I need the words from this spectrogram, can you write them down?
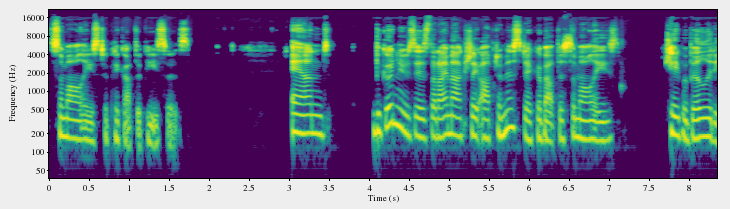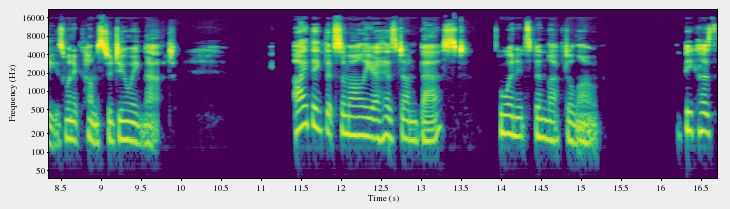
Somalis to pick up the pieces. And the good news is that I'm actually optimistic about the Somalis' capabilities when it comes to doing that. I think that Somalia has done best when it's been left alone. Because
